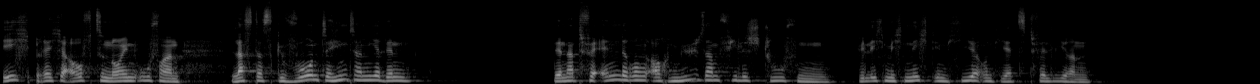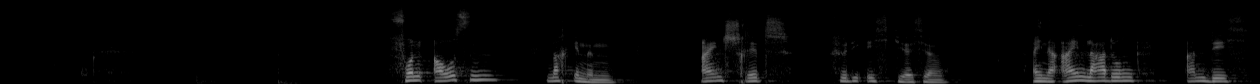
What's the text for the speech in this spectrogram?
Ich breche auf zu neuen Ufern. Lass das Gewohnte hinter mir, denn, denn hat Veränderung auch mühsam viele Stufen. Will ich mich nicht im Hier und Jetzt verlieren. Von außen nach innen. Ein Schritt für die Ich-Kirche. Eine Einladung an dich,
